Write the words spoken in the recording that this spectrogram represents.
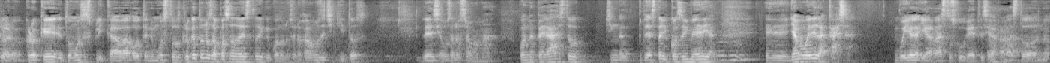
Claro, creo que todos explicaba, o tenemos todos, creo que a todos nos ha pasado esto de que cuando nos enojábamos de chiquitos, le decíamos a nuestra mamá, pues me pegaste, chinga, ya está cosa y media, eh, ya me voy de la casa. Voy a, y agarras tus juguetes y agarras todo, ¿no?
